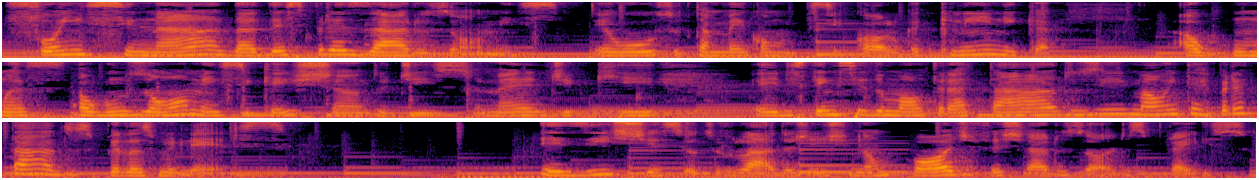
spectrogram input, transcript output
foi ensinada a desprezar os homens. Eu ouço também, como psicóloga clínica, algumas, alguns homens se queixando disso, né? De que eles têm sido maltratados e mal interpretados pelas mulheres. Existe esse outro lado, a gente não pode fechar os olhos para isso.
